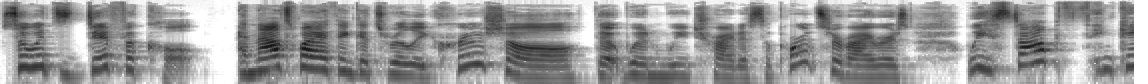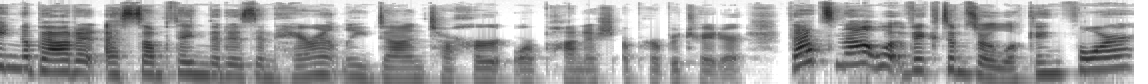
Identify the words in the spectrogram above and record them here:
So it's difficult. And that's why I think it's really crucial that when we try to support survivors, we stop thinking about it as something that is inherently done to hurt or punish a perpetrator. That's not what victims are looking for.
